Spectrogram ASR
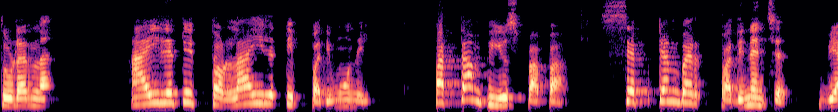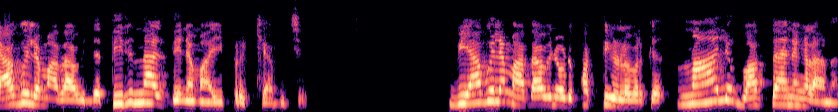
തുടർന്ന് ആയിരത്തി തൊള്ളായിരത്തി പതിമൂന്നിൽ പത്താം പിയൂസ് പാപ്പ സെപ്റ്റംബർ പതിനഞ്ച് വ്യാകുല മാതാവിന്റെ തിരുനാൾ ദിനമായി പ്രഖ്യാപിച്ചു. വ്യാകുല മാതാവിനോട് ഭക്തിയുള്ളവർക്ക് നാല് വാഗ്ദാനങ്ങളാണ്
